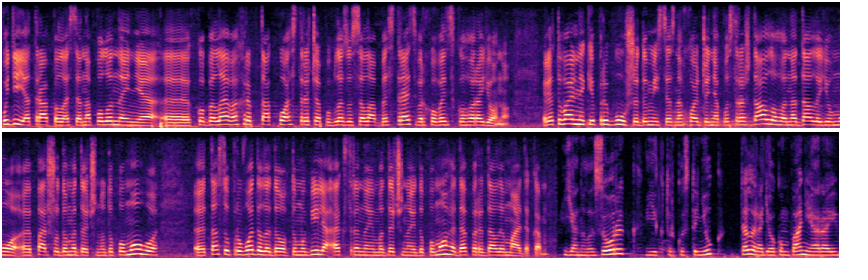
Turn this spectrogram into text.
Подія трапилася на полонині е, Кобелева хребта Кострича поблизу села Бестрець Верховинського району. Рятувальники, прибувши до місця знаходження постраждалого, надали йому е, першу домедичну допомогу е, та супроводили до автомобіля екстреної медичної допомоги, де передали медикам. Яна Лазорик, Віктор Костенюк, телерадіокомпанія Рай.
